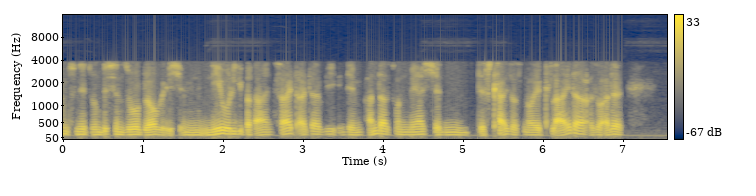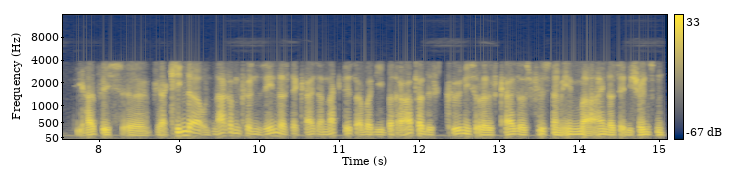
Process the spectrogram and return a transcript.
funktioniert so ein bisschen so, glaube ich, im neoliberalen Zeitalter wie in dem Anderson-Märchen des Kaisers neue Kleider. Also alle die halbwegs äh, ja, Kinder und Narren können sehen, dass der Kaiser nackt ist, aber die Berater des Königs oder des Kaisers flüstern ihm immer ein, dass er die schönsten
